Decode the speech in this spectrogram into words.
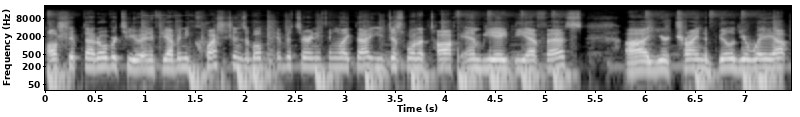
I'll ship that over to you. And if you have any questions about pivots or anything like that, you just want to talk NBA DFS, uh, you're trying to build your way up,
